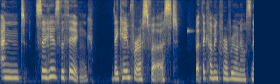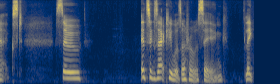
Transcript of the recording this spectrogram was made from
And so here's the thing they came for us first, but they're coming for everyone else next. So it's exactly what Zahra was saying. Like,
